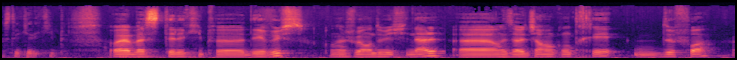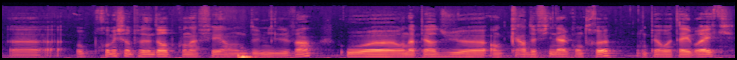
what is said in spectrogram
C'était quelle équipe? Ouais, bah, c'était l'équipe des Russes on a joué en demi-finale. Euh, on les avait déjà rencontrés deux fois. Euh, au premier championnat d'Europe qu'on a fait en 2020, où euh, on a perdu en quart de finale contre eux. On perd au tie-break.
